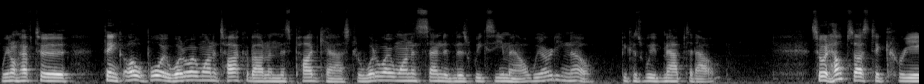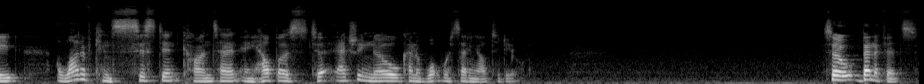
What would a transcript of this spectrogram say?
We don't have to think, oh boy, what do I want to talk about in this podcast? Or what do I want to send in this week's email? We already know because we've mapped it out. So it helps us to create a lot of consistent content and help us to actually know kind of what we're setting out to do. So, benefits,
